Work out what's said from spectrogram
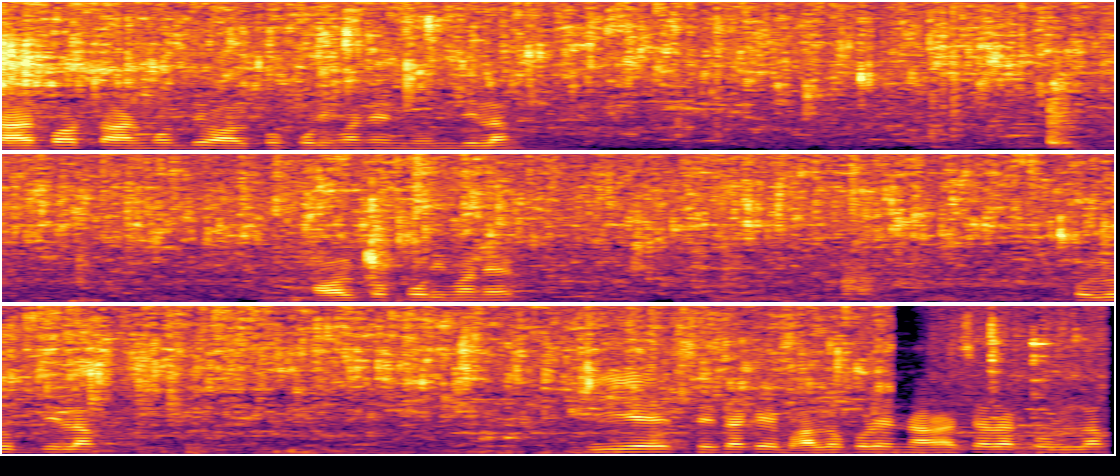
তারপর তার মধ্যে অল্প পরিমাণে নুন দিলাম। অল্প পরিমাণে হলুদ দিলাম। দিয়ে সেটাকে ভালো করে নাড়াচাড়া করলাম।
